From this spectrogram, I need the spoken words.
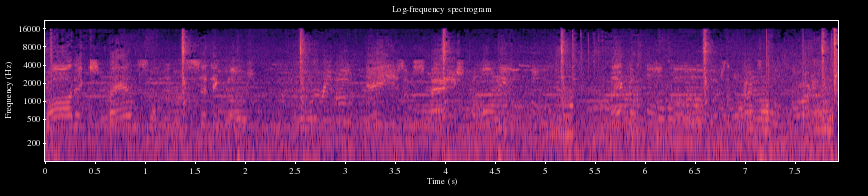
broad expanse of the Pacific Ocean, the remote days of Spanish colonial rule. Acapulco was the principal port of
